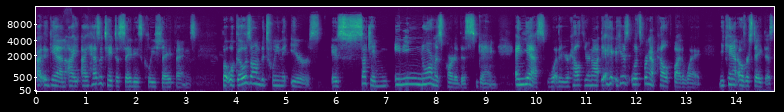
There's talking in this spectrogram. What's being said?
again, I, I hesitate to say these cliche things, but what goes on between the ears is such a, an enormous part of this game. And yes, whether you're healthy or not, here's let's bring up health. By the way, You can't overstate this.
